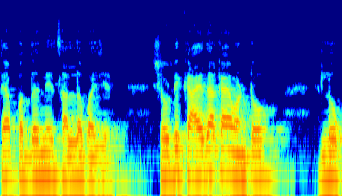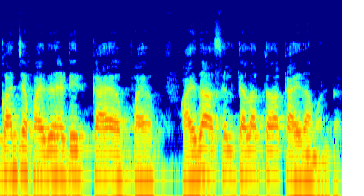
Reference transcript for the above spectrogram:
त्या पद्धतीने चाललं पाहिजे. शेवटी कायदा काय म्हणतो? लोकांच्या फायद्यासाठी काय फाय फायदा असेल त्याला त्याला कायदा म्हणतात.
